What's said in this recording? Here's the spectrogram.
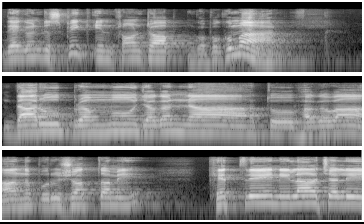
they are going to speak in front of Gopakumar. दारु ब्रह्मो जगन्नाथो भगवान पुरुषोत्तमे क्षेत्रे नीलाचले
